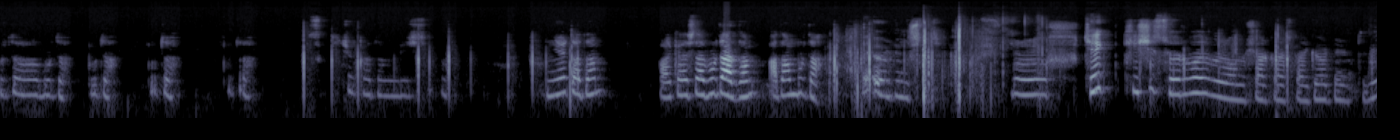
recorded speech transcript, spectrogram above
Burada, burada, burada, burada, burada. Sıktı çünkü adamın bir şey. Nerede adam? Arkadaşlar burada adam. Adam burada. Ve öldürmüşler. Öf, tek kişi survivor olmuş arkadaşlar gördüğünüz gibi.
